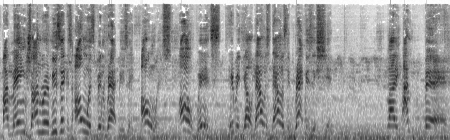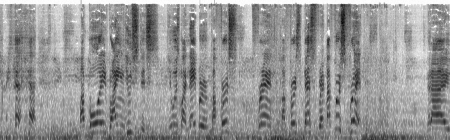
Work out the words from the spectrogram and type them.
my main genre of music has always been rap music. Always. Always. Here we go. Now is now is the rap music shit. Like I'm man. My boy Ryan Eustace he was my neighbor my first friend my first best friend my first friend that I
